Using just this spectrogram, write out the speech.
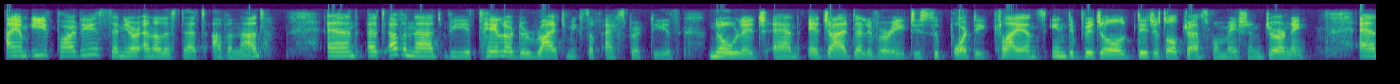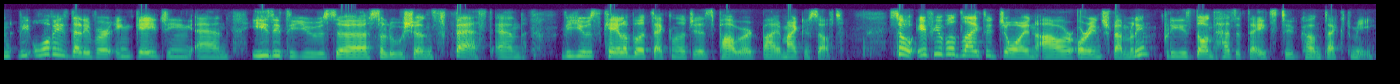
I am Eve Pardi, Senior Analyst at Avanade. And at Avanade, we tailor the right mix of expertise, knowledge, and agile delivery to support the client's individual digital transformation journey. And we always deliver engaging and easy to use uh, solutions fast, and we use scalable technologies powered by Microsoft. So if you would like to join our Orange family, please don't hesitate to contact me.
